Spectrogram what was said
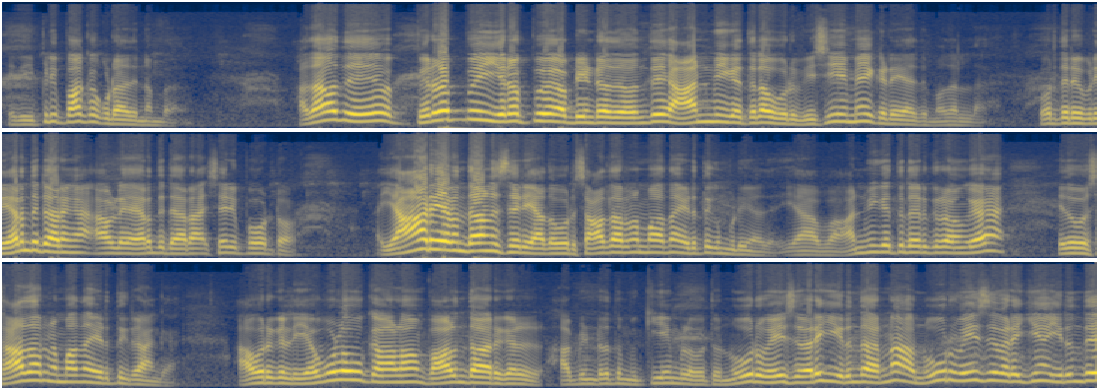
இது இப்படி பார்க்கக்கூடாது நம்ம. அதாவது பிறப்பு இறப்பு அப்படின்றது வந்து ஆன்மீகத்தில் ஒரு விஷயமே கிடையாது முதல்ல. ஒருத்தர் இப்படி இறந்துட்டாருங்க அவளை இறந்துட்டாரா? சரி போட்டோம் யார் இறந்தாலும் சரி அதை ஒரு சாதாரணமாக தான் எடுத்துக்க முடியாது ஆன்மீகத்தில் இருக்கிறவங்க இதை ஒரு சாதாரணமாக தான் எடுத்துக்கிறாங்க. அவர்கள் எவ்வளவு காலம் வாழ்ந்தார்கள் அப்படின்றது முக்கியம் இல்லை. ஒருத்தர் நூறு வயசு வரைக்கும் இருந்தாருன்னா நூறு வயசு வரைக்கும் இருந்து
